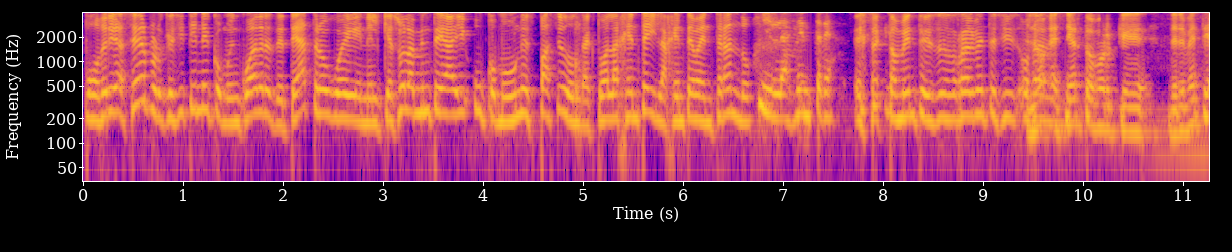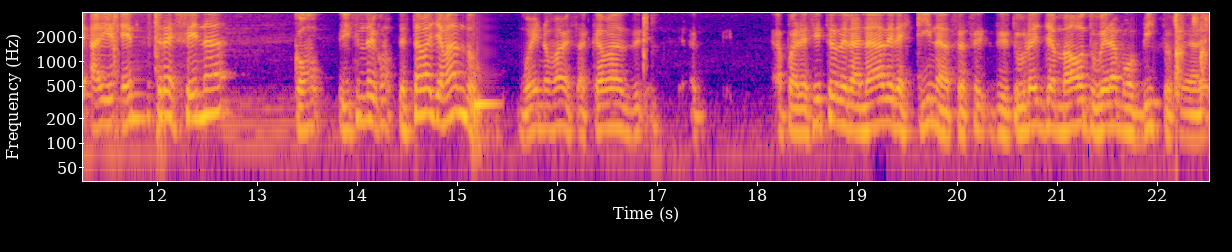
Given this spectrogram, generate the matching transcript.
podría ser, porque sí tiene como encuadres de teatro, güey, en el que solamente hay como un espacio donde actúa la gente y la gente va entrando. Y la gente. Exactamente, eso es realmente sí. O sea, no, es cierto, porque de repente alguien entra a escena como diciéndole como, te estaba llamando. Güey, no mames, acabas de. Apareciste de la nada de la esquina. O sea, si, si te hubieras llamado, te hubiéramos visto. O sea, es-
